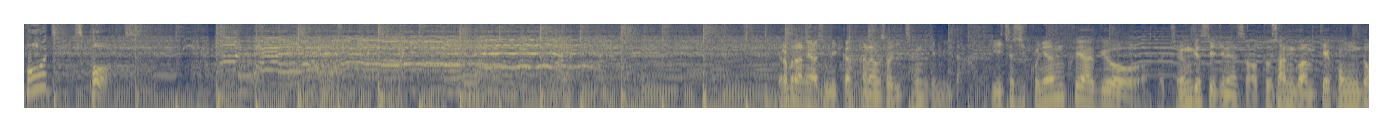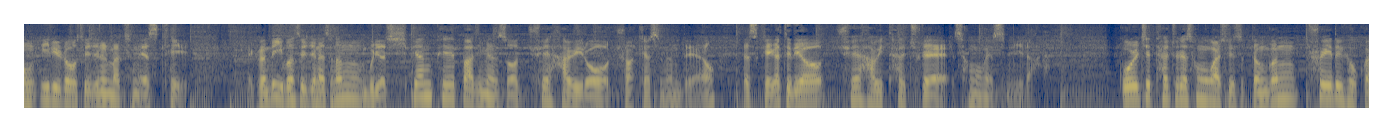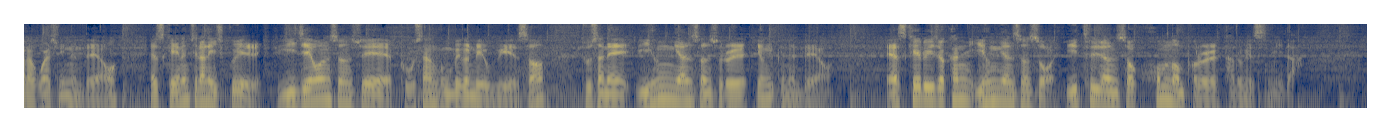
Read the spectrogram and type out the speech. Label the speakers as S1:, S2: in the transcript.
S1: 스포츠 스포츠. 여러분 안녕하십니까? 아나운서 이창진입니다. 2019년 프로야구 정규 시즌에서 두산과 함께 공동 1위로 시즌을 마친 SK 그런데 이번 시즌에서는 무려 10연패에 빠지면서 최하위로 추락했었는데요. SK가 드디어 최하위 탈출에 성공했습니다 꼴찌 탈출에 성공할 수 있었던 건 트레이드 효과라고 할 수 있는데요. SK는 지난해 29일 이재원 선수의 부상 공백을 메우기 위해서 두산의 이흥련 선수를 영입했는데요. SK로 이적한 이흥련 선수 이틀 연속 홈런포를 가동했습니다.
